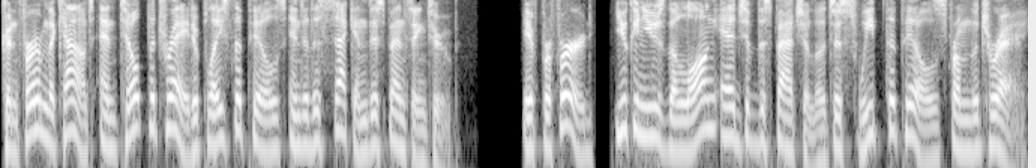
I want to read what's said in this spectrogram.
Confirm the count and tilt the tray to place the pills into the second dispensing tube. If preferred, you can use the long edge of the spatula to sweep the pills from the tray.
